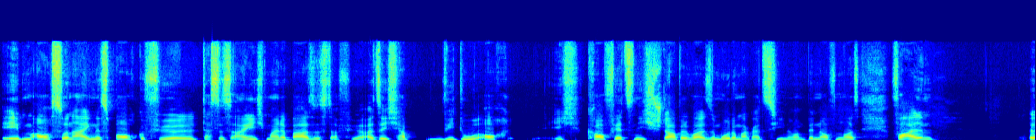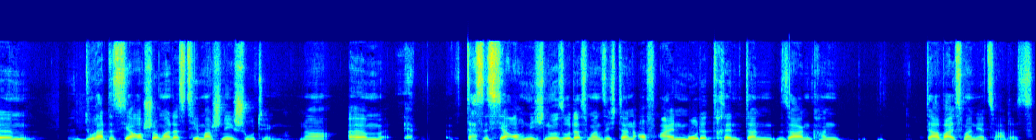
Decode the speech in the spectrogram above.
eben auch so 'n eigenes Bauchgefühl, das ist eigentlich meine Basis dafür. Also, ich habe wie du auch ich kaufe jetzt nicht stapelweise Modemagazine und bin auf 'n neues vor allem, ähm, du hattest ja auch schon mal das Thema Schneeshooting, ne? Ähm, äh, das ist ja auch nicht nur so, dass man sich dann auf einen Modetrend dann sagen kann, da weiß man jetzt alles.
